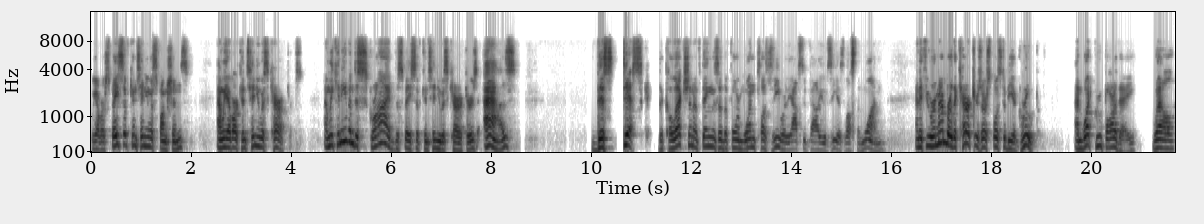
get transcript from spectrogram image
we have our space of continuous functions, and we have our continuous characters. And we can even describe the space of continuous characters as this disk the collection of things of the form 1 plus z, where the absolute value of z is less than 1. And if you remember, the characters are supposed to be a group. And what group are they? Well,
